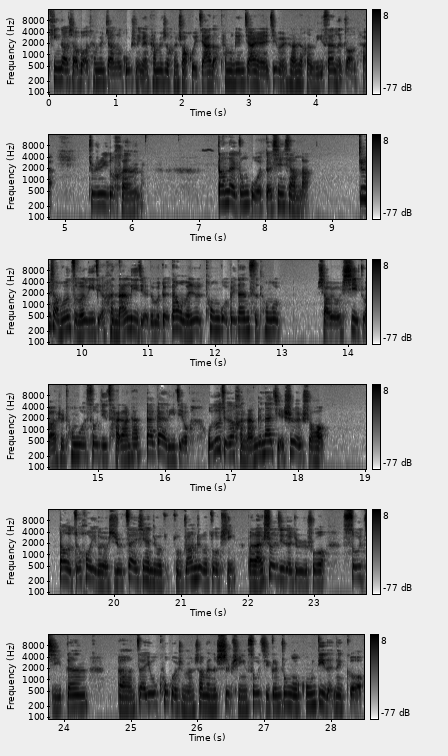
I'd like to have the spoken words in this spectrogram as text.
听到小宝他们讲的故事里面，他们是很少回家的，他们跟家人基本上是很离散的状态，就是一个很。当代中国的现象吧，这个小朋友怎么理解很难理解，对不对？但我们就通过背单词，通过小游戏，主要是通过搜集材料，让他大概理解。我都觉得很难跟他解释的时候，到了最后一个游戏，就在线这个组装这个作品，本来设计的就是说搜集跟嗯、在优酷或者什么上面的视频，搜集跟中国工地的那个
